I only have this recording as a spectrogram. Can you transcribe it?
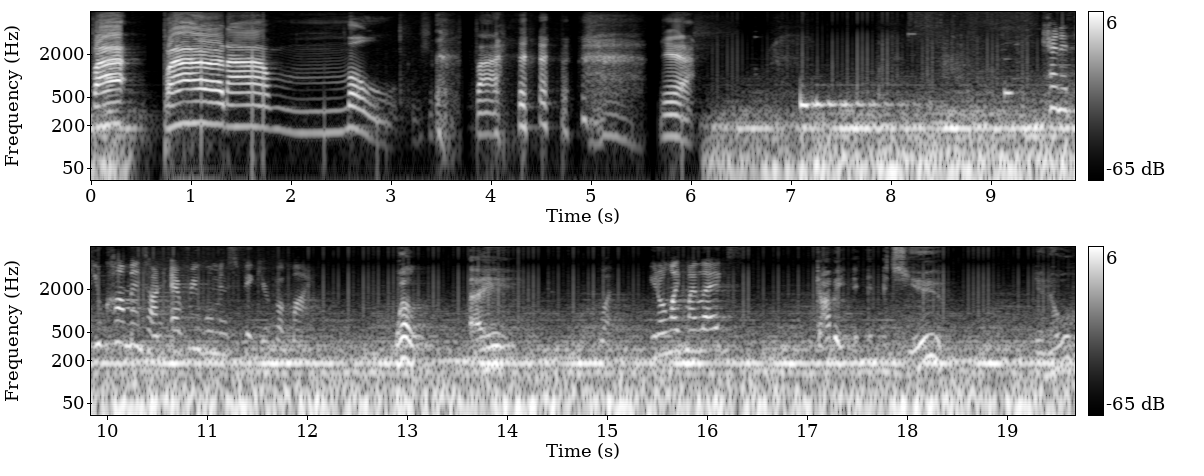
pa Paramo. Fine. yeah. You comment on every woman's figure but mine. Well, I. What? You don't like my legs? Gabby, it's you. You know?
